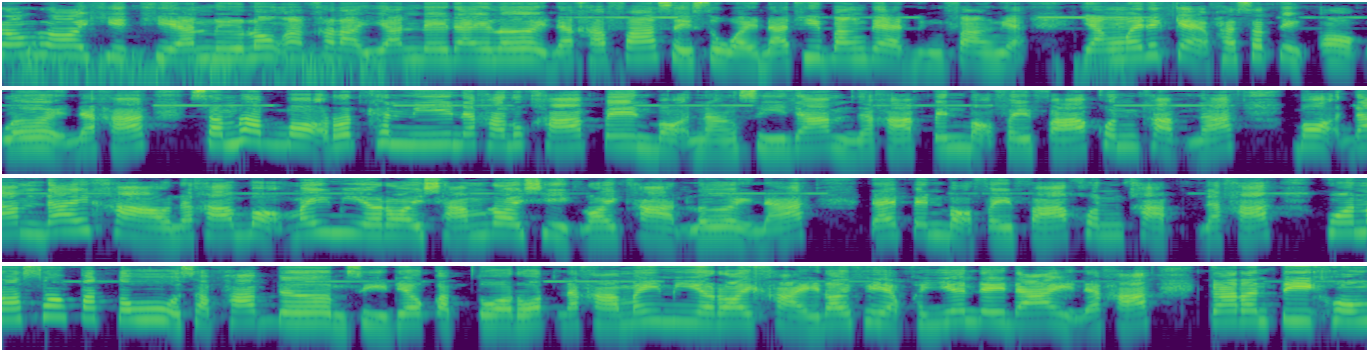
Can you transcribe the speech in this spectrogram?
ร่องรอยขีดเขียนหรือลงอักขระยันใด ๆ เลยนะคะ ฝ้าสวยๆนะที่บังแดดดึงฝั่งเนี่ยยังไม่ได้แกะพลาสติกออกเลยนะคะสำหรับเบาะรถคันนี้นะคะ ลูกค้าเป็นเบาะหนังสีดำนะคะ เป็นเบาะไฟฟ้าคนขับนะ เบาะดำได้ข่าวนะคะ เบาะไม่มีรอยช้ำรอยฉีกรอยขาดเลยนะ ได้เป็นเบาะไฟฟ้าคนขับนะคะ หัวน็อตซอกประตูสภาพเดิม สีเดียวกับตัวรถนะคะ ไม่มีรอยไขรอยขยับเขยื่อนใด ๆ นะคะการันตีโครง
